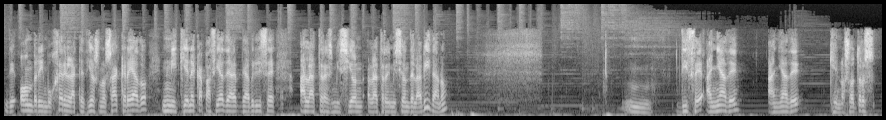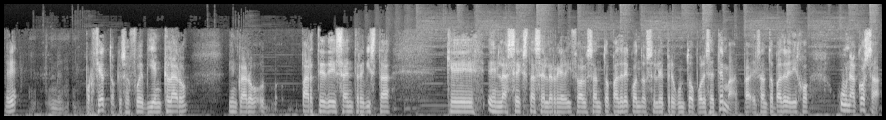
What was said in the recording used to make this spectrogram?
de hombre y mujer en la que Dios nos ha creado, ni tiene capacidad de, abrirse a la transmisión, a la transmisión de la vida, ¿no? Mm, dice, añade, añade que nosotros, eh, por cierto, que eso fue bien claro, bien claro, parte de esa entrevista que en la sexta se le realizó al Santo Padre cuando se le preguntó por ese tema. El Santo Padre dijo, una cosa,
